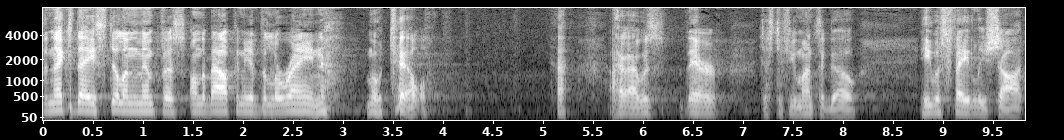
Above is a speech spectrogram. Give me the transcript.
The next day, still in Memphis, on the balcony of the Lorraine Motel, I, I was there just a few months ago. He was fatally shot.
